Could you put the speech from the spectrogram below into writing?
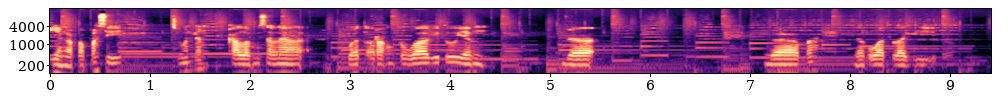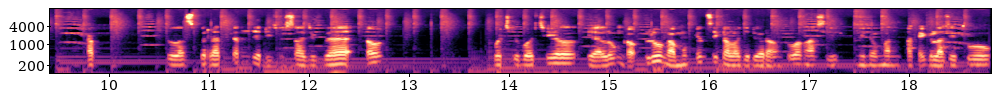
Ya nggak apa-apa sih. Cuman kan kalau misalnya buat orang tua gitu yang nggak nggak apa nggak kuat lagi gitu. Gelas berat kan jadi susah juga atau bocil-bocil ya lu nggak lu nggak mungkin sih kalau jadi orang tua ngasih minuman pakai gelas itu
